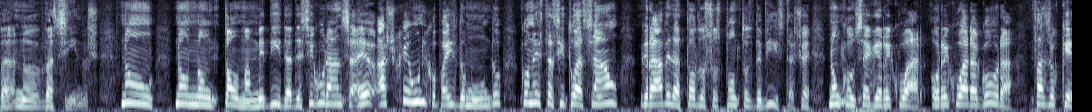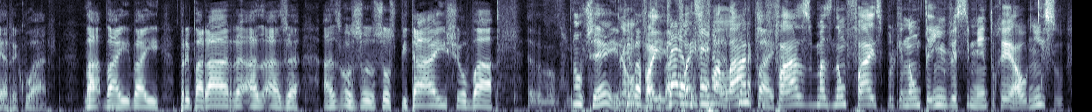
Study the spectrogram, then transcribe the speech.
vacinos, não, não, não tomam medida de segurança. Eu acho que é o único país do mundo com esta situação grave da todos os pontos de vista, cioè não consegue recuar. O recuar agora faz o que recuar? Vai, vai, vai preparar as, as, as, os, os, hospitais ou vai. Não sei. Não, vai, vai, vai, vai falar que faz? faz, mas não faz, porque não tem investimento real nisso.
